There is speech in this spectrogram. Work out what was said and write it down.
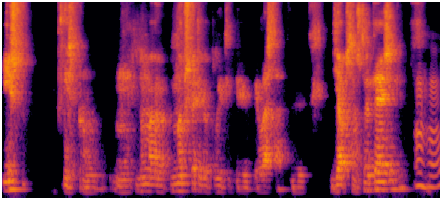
isto, isto por um, numa, numa perspectiva política, e lá está, de, de opção estratégica, uhum. uh,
